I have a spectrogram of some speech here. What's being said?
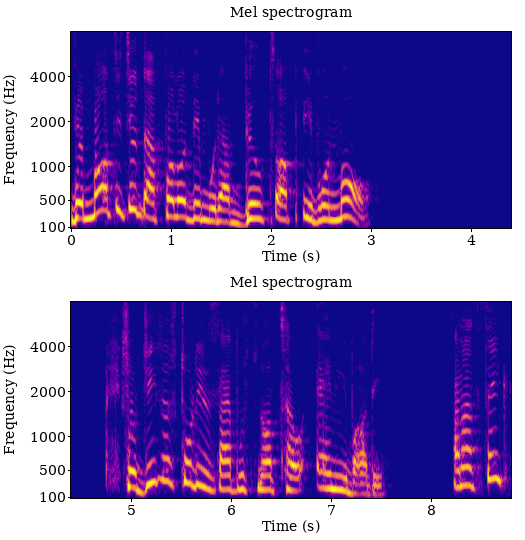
the multitude that followed him would have built up even more. So Jesus told his disciples to not tell anybody. And I think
